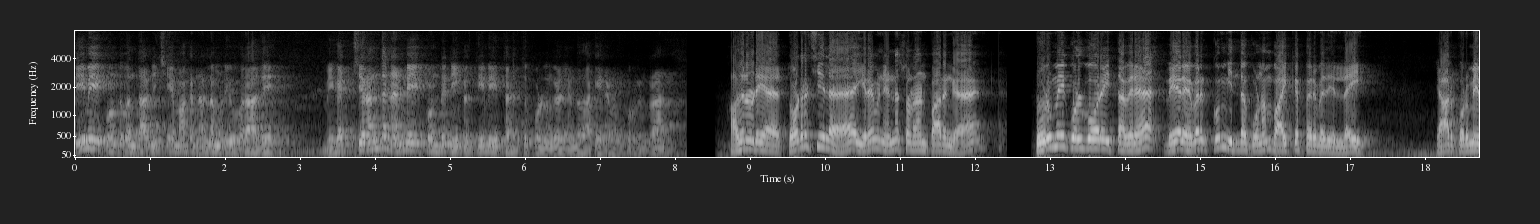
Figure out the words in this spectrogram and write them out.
தீமையை கொண்டு வந்தால் நிச்சயமாக நல்ல முடிவு வராது. மிகச்சிறந்த நன்மையை கொண்டு நீங்கள் தீமையை தடுத்து கொள்ளுங்கள் என்பதாக இறைவன் கூறுகின்றான். அதனுடைய தொடர்ச்சியில் இறைவன் என்ன சொல்கிறான்னு பாருங்க. பொறுமை கொள்வோரை தவிர வேற எவருக்கும் இந்த குணம் வாய்க்கப்பெறுவதில்லை யார் பொறுமை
